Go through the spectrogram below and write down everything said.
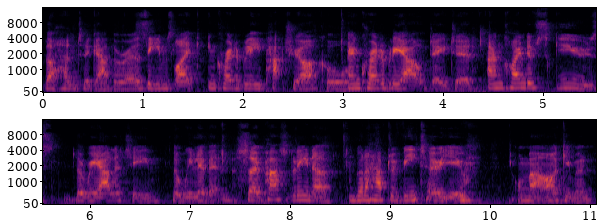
the hunter-gatherers seems like incredibly patriarchal, incredibly outdated, and kind of skews the reality that we live in. So past Leena, I'm gonna have to veto you on that argument.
